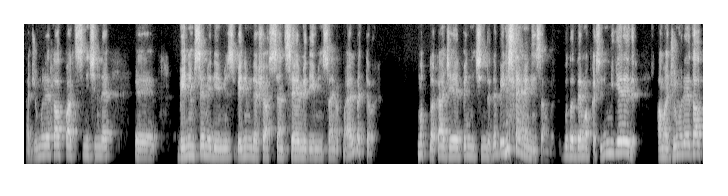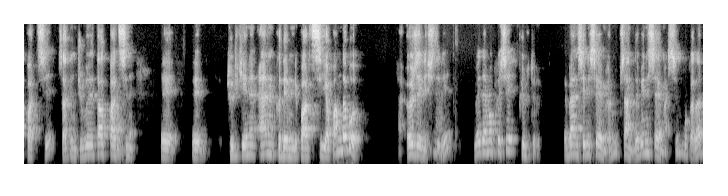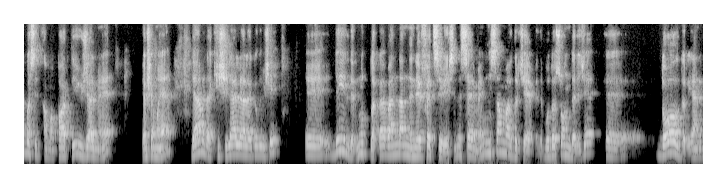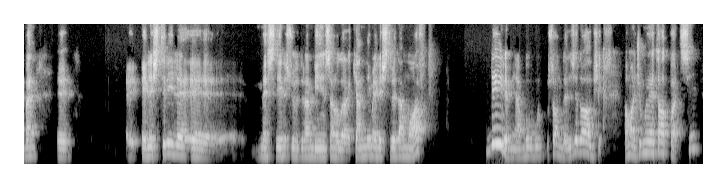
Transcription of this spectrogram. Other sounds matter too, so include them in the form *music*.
Yani Cumhuriyet Halk Partisi'nin içinde e, benimsemediğimiz, benim de şahsen sevmediğim insan yok mu? Elbette var. Mutlaka CHP'nin içinde de beni sevmeyen insan var. Bu da demokrasinin bir gereğidir. Ama Cumhuriyet Halk Partisi, zaten Cumhuriyet Halk Partisi'ni e, e, Türkiye'nin en kıdemli partisi yapan da bu. Yani öz eleştiri evet. ve demokrasi kültürü. Ve ben seni sevmiyorum, sen de beni sevmezsin. Bu kadar basit ama partiyi yücelmeye, yaşamaya devam eder. Kişilerle alakalı bir şey e, değildir. Mutlaka benden de nefret seviyesinde sevmeyen insan vardır CHP'de. Bu da son derece e, doğaldır. Yani ben e, eleştiriyle e, mesleğini sürdüren bir insan olarak kendimi eleştiriden muaf değilim. Yani bu, bu son derece doğal bir şey. Ama Cumhuriyet Halk Partisi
